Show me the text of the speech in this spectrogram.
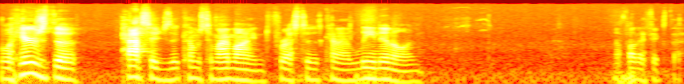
Well, here's the passage that comes to my mind for us to kind of lean in on. I thought I fixed that.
